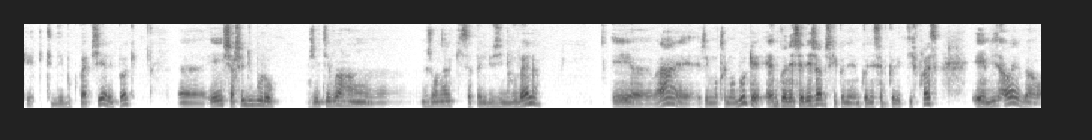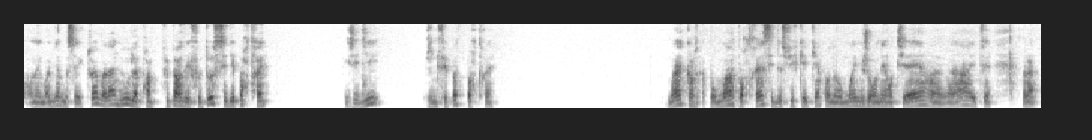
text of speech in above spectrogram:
qui était des books papier à l'époque, et chercher du boulot. J'ai été voir un, journal qui s'appelle l'Usine Nouvelle, Et euh, voilà, j'ai montré mon book. Et, elle me connaissait déjà parce qu'elle me connaissait le collectif presse. Et elle me disait ah ouais, ben, on aimerait bien bosser avec toi. Voilà, nous la plupart des photos c'est des portraits. Et j'ai dit je ne fais pas de portraits. Moi, pour moi, un portrait, c'est de suivre quelqu'un pendant au moins une journée entière, euh, voilà, et de voilà.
